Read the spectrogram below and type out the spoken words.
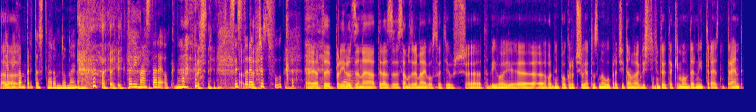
ja bývam preto v starom dome, ktorý má staré okná. Presne. Cez ktoré to, občas fúka. A to je prirodzené a teraz samozrejme aj vo svete už e, ten vývoj e, hodne pokročil. Ja to znovu prečítam v angličtine, to je taký moderný trend.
